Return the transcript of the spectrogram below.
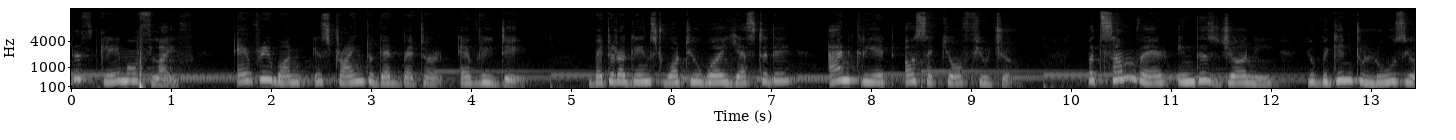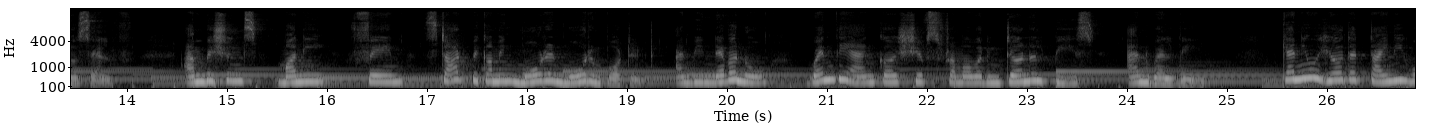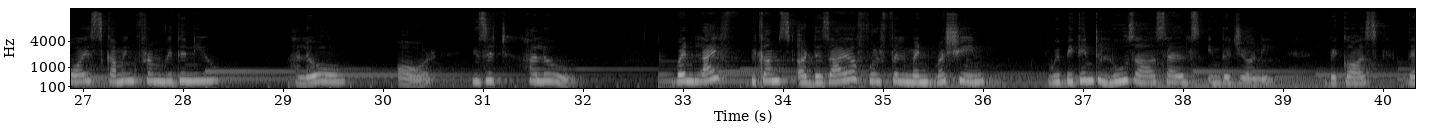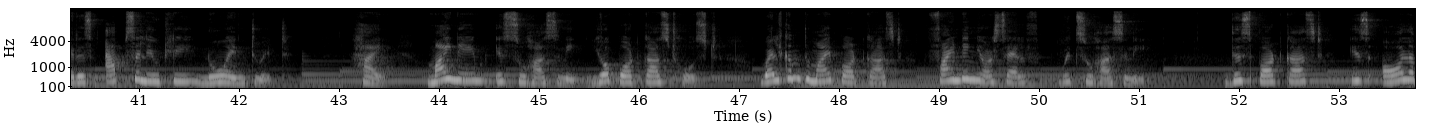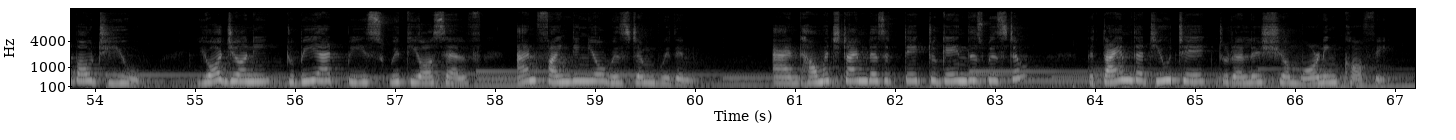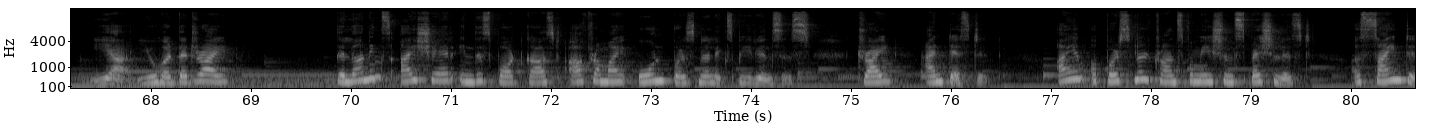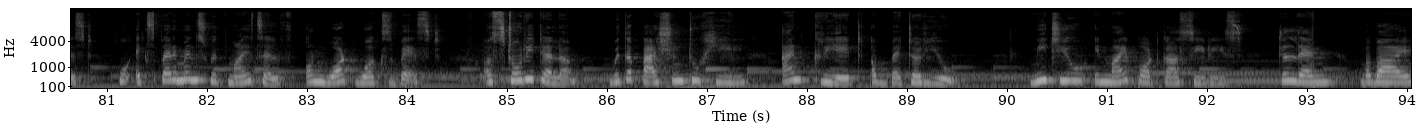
this game of life, everyone is trying to get better every day. Better against what you were yesterday and create a secure future. But somewhere in this journey, you begin to lose yourself. Ambitions, money, fame start becoming more and more important, and we never know when the anchor shifts from our internal peace and well being. Can you hear that tiny voice coming from within you? Hello? Or is it hello? When life becomes a desire fulfillment machine, we begin to lose ourselves in the journey because there is absolutely no end to it. Hi, my name is Suhasini, your podcast host. Welcome to my podcast, Finding Yourself with Suhasini. This podcast is all about you, your journey to be at peace with yourself and finding your wisdom within. And how much time does it take to gain this wisdom? The time that you take to relish your morning coffee. Yeah, you heard that right. The learnings I share in this podcast are from my own personal experiences, tried and tested. I am a personal transformation specialist, a scientist who experiments with myself on what works best, a storyteller with a passion to heal and create a better you. Meet you in my podcast series. Till then, bye bye.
